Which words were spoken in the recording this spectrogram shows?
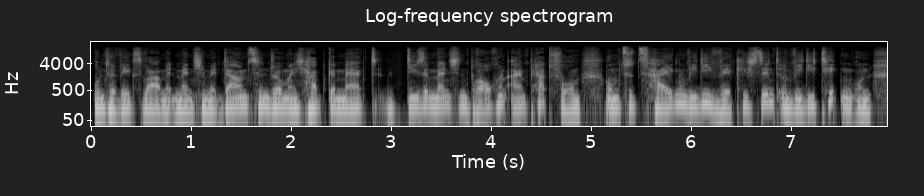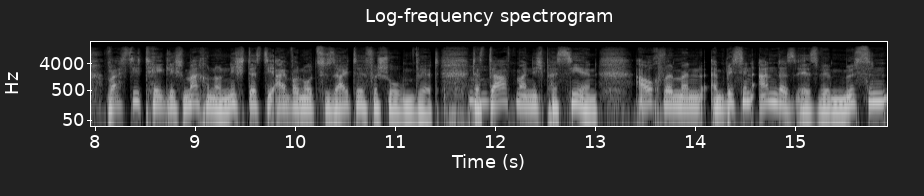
unterwegs war mit Menschen mit Down-Syndrom und ich habe gemerkt, diese Menschen brauchen eine Plattform, um zu zeigen, wie die wirklich sind und wie die ticken und was die täglich machen und nicht, dass die einfach nur zur Seite verschoben wird. Das Mhm. darf man nicht passieren. Auch wenn man ein bisschen anders ist. Wir müssen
